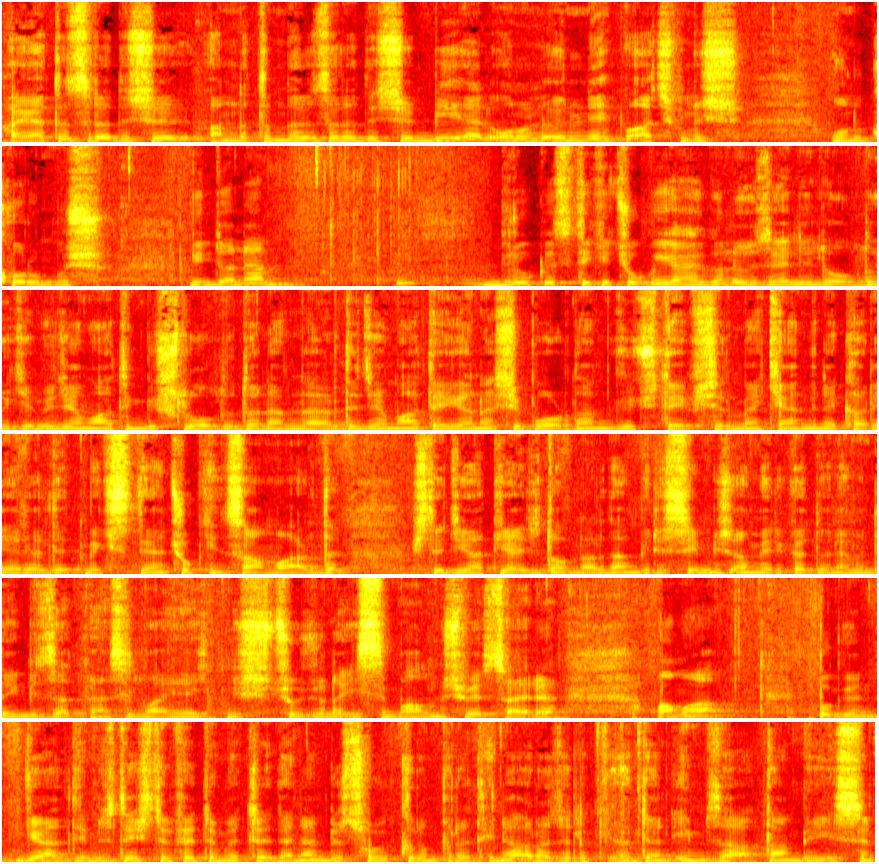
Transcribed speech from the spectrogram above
Hayatı sıra dışı, anlatımları sıra dışı. Bir el onun önünü hep açmış. Onu korumuş. Bir dönem bürokrasideki çok yaygın özelliği olduğu gibi cemaatin güçlü olduğu dönemlerde cemaate yanaşıp oradan güç devşirme, kendine kariyer elde etmek isteyen çok insan vardı. İşte Cihat Yaycı da onlardan birisiymiş. Amerika döneminde bizzat Pensilvanya'ya gitmiş, çocuğuna isim almış vesaire. Ama bugün geldiğimizde işte FETÖ denen bir soykırım pratiğine aracılık eden, imza atan bir isim.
